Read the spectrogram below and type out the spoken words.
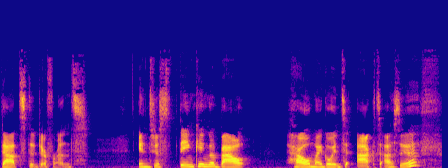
That's the difference. In just thinking about how am I going to act as if,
